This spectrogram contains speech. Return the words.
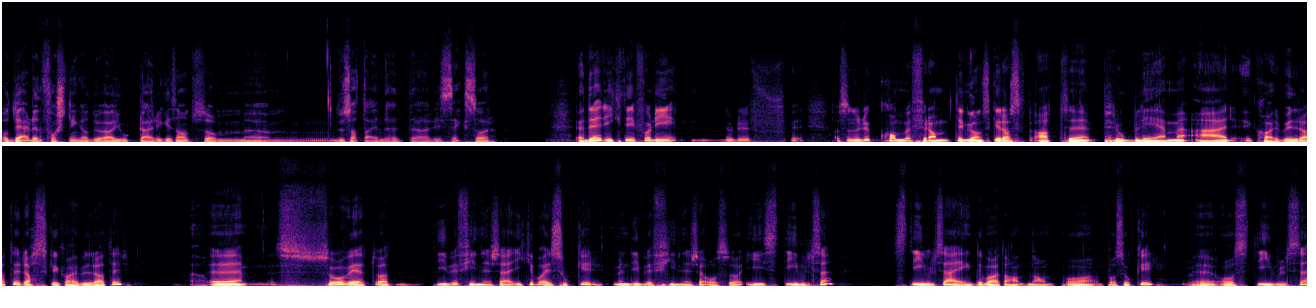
og det er den forskninga du har gjort der, ikke sant? Som um, du satte deg inn i seks år. Ja, Det er riktig, fordi når du, altså når du kommer fram til ganske raskt at eh, problemet er karbohydrater, raske karbohydrater, ja. så vet du at de befinner seg ikke bare i sukker, men de befinner seg også i stivelse. Stivelse er egentlig bare et annet navn på, på sukker. Mm. og stivelse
